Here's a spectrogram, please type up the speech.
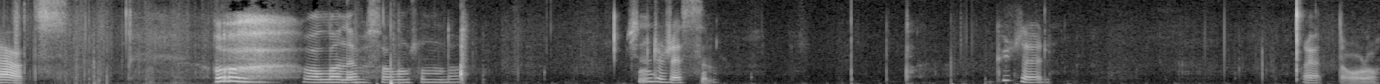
Evet. Vallahi nefes aldım sonunda. Şimdi resim. Güzel. Evet doğru.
